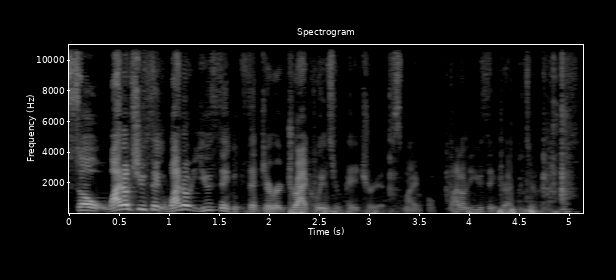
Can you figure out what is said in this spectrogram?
So why don't you think? Why don't you think that dra- drag queens are patriots, Michael? Why don't you think drag queens are patriots?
